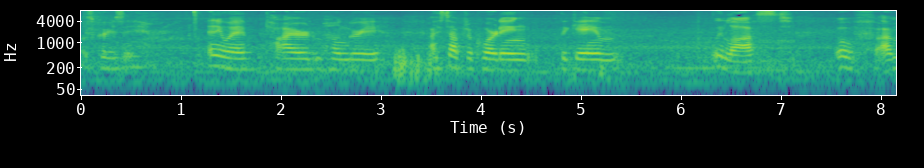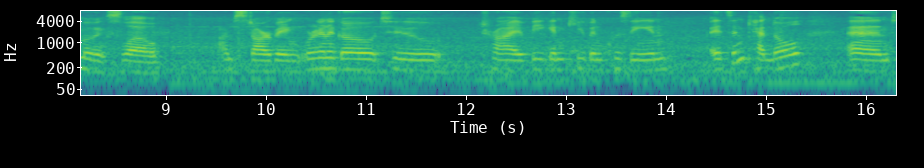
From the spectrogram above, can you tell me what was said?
was crazy. Anyway, I'm tired, I'm hungry. I stopped recording the game. We lost. Oof, I'm moving slow. I'm starving. We're gonna go to try vegan Cuban cuisine. It's in Kendall, and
